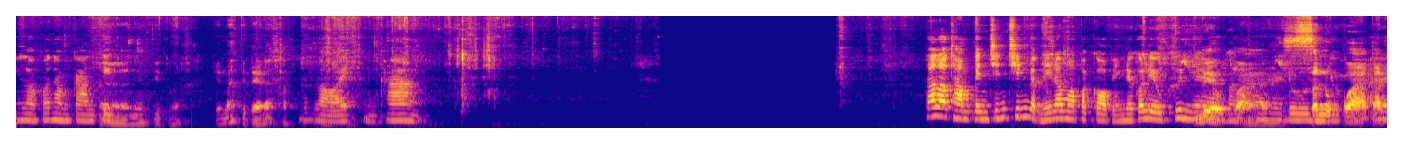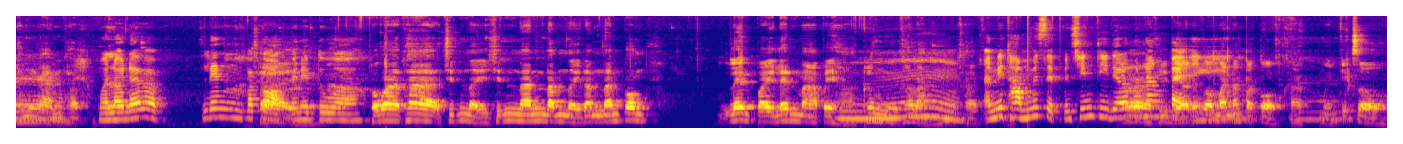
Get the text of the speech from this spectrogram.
นี่เราก็ทำการเอติดอนี่ติดไว้เห็นไหมติดแล้วนะครับ เรียบร้อยหนึ่งข้าง ถ้าเราทำเป็นชิ้นๆแบบนี้เรามาประกอบอย่างเดียวก็เร็วขึ้นใช่ไหมเร็วกว่าเออดูสนุกกว่าเร็การทำงานเออครับ เหมือนเราได้แบบเล่นประกอบใช่ไปในตัว เพราะว่าถ้าชิ้นไหนชิ้นนั้นลำไหนลำนั้นต้องเล่นไปเล่นมาไปหาเครื่องมือข้างหลังนะครับ อันนี้ทำไม่เสร็จเป็นชิ้นทีเดียวแล้วมานั่งทีเดีแปะยวอแล้วย่างก็นี้มานั่งประกอบครับอ่าเหมือนจิ๊กซอว์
